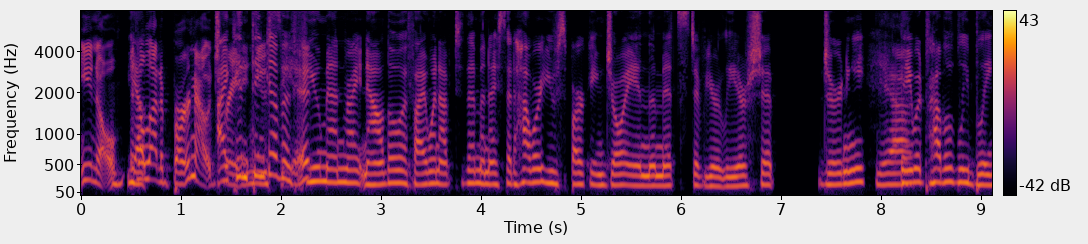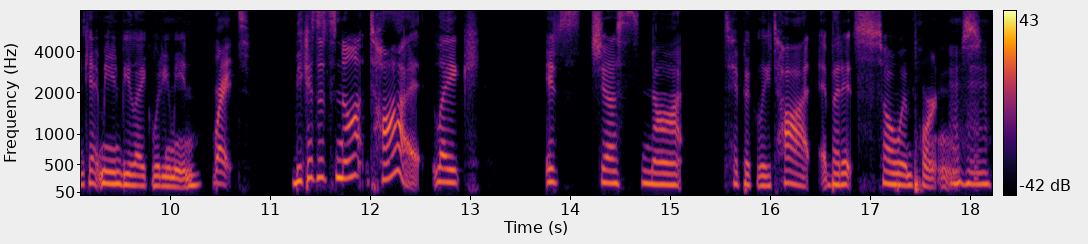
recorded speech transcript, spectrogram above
you know, Yep. a lot of burnout I can think of a it. few men right now, though. If I went up to them and I said, How are you sparking joy in the midst of your leadership journey? Yeah. They would probably blink at me and be like, What do you mean? right. Because it's not taught. Like, it's just not typically taught, but it's so important Mhm.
